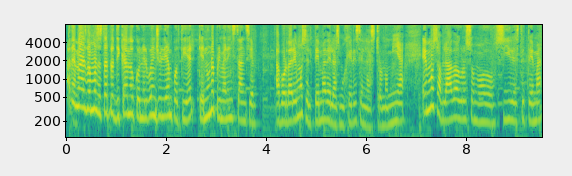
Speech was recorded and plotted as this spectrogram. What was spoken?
Además, vamos a estar platicando con el buen Julian Potier, que en una primera instancia abordaremos el tema de las mujeres en la astronomía. Hemos hablado a grosso modo, sí, de este tema.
